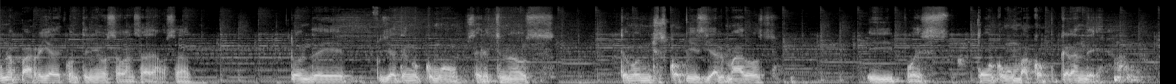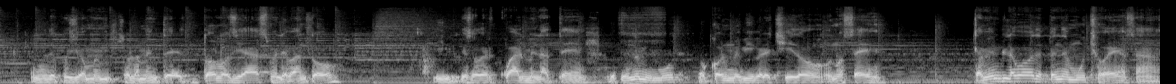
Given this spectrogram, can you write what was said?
una parrilla de contenidos avanzada, o sea, donde pues, ya tengo como seleccionados, tengo muchos copies ya armados y pues tengo como un backup grande, donde pues yo solamente todos los días me levanto y empiezo a ver cuál me late, dependiendo de mi mood, o cuál me vibre chido, o no sé, también luego depende mucho, ¿eh? O sea,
